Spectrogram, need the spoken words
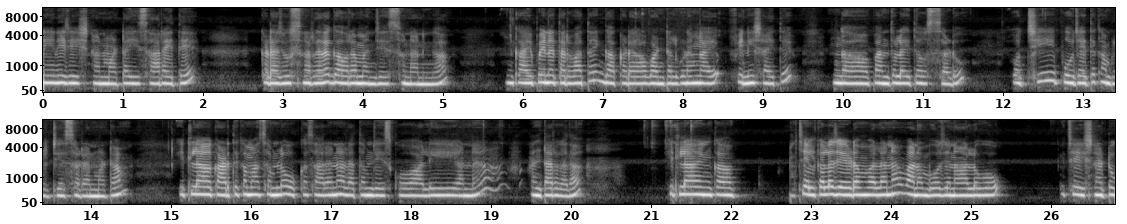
నేనే చేసిన అనమాట ఈసారి అయితే. ఇక్కడ చూస్తున్నారు కదా గౌరవం చేస్తున్నాను ఇంకా ఇంకా అయిపోయిన తర్వాత ఇంకా అక్కడ వంటలు కూడా ఇంకా ఫినిష్ అయితే ఇంకా పంతులు అయితే వస్తాడు. వచ్చి పూజ అయితే కంప్లీట్ చేస్తాడు అనమాట ఇట్లా కార్తీక మాసంలో ఒక్కసారైనా రథం చేసుకోవాలి అన్న అంటారు కదా. ఇట్లా ఇంకా చిలకల చేయడం వలన వన భోజనాలు చేసినట్టు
